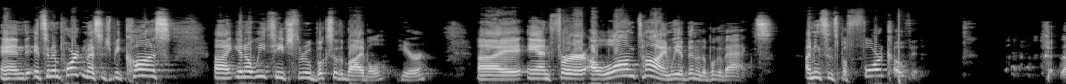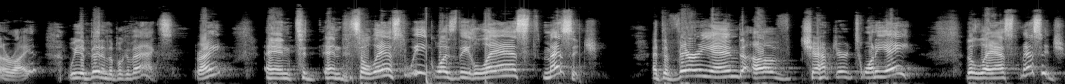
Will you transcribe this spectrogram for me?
And it's an important message because, uh, you know, we teach through books of the Bible here. Uh, and for a long time, we have been in the book of Acts. I mean, since before COVID. All right? We have been in the book of Acts, right? And to, and so last week was the last message at the very end of chapter 28. The last message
